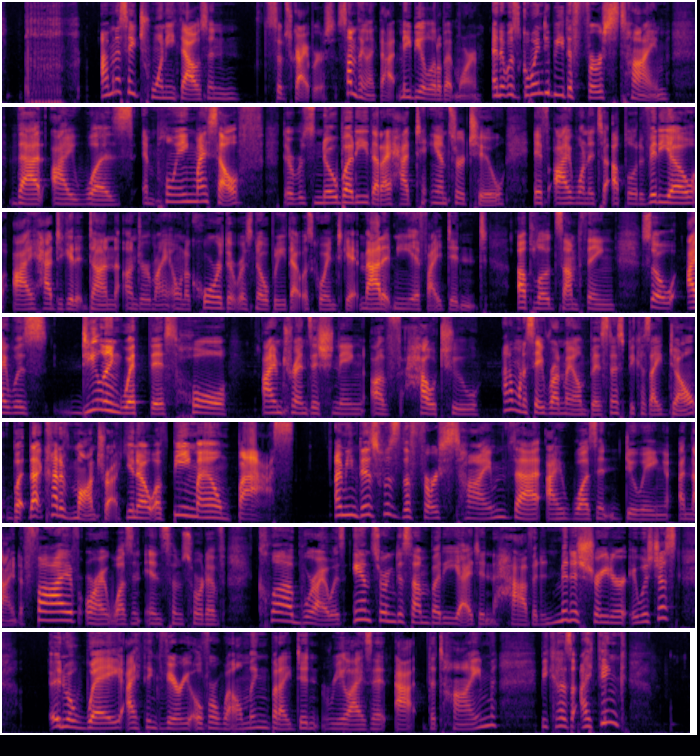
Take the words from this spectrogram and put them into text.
I'm going to say 20,000 subscribers, something like that, maybe a little bit more. And it was going to be the first time that I was employing myself. There was nobody that I had to answer to. If I wanted to upload a video, I had to get it done under my own accord. There was nobody that was going to get mad at me if I didn't upload something. So I was dealing with this whole I'm transitioning of how to I don't want to say run my own business because I don't, but that kind of mantra, you know, of being my own boss. I mean, this was the first time that I wasn't doing a nine to five or I wasn't in some sort of club where I was answering to somebody. I didn't have an administrator. It was just, in a way, I think very overwhelming, but I didn't realize it at the time because I think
